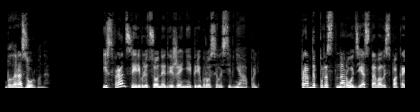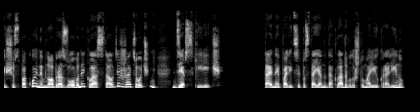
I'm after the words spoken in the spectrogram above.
было разорвано. Из Франции революционное движение перебросилось и в Неаполь. Правда, простонародье оставалось пока еще спокойным, но образованный класс стал держать очень дерзкие речи. Тайная полиция постоянно докладывала, что Марию Каролину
